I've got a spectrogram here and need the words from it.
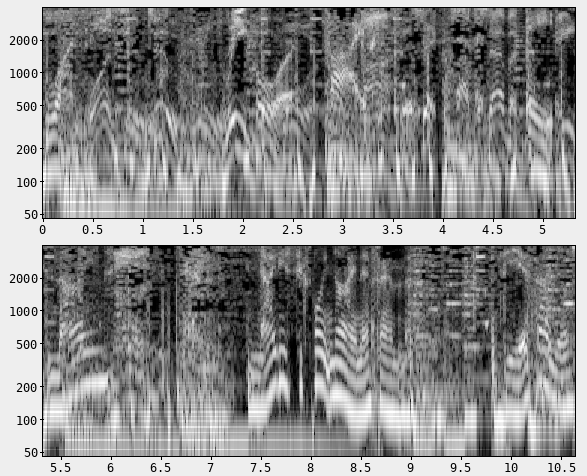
One, two, three, four, five, six, seven, eight, nine, ten. 96.9 FM. 10 años.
